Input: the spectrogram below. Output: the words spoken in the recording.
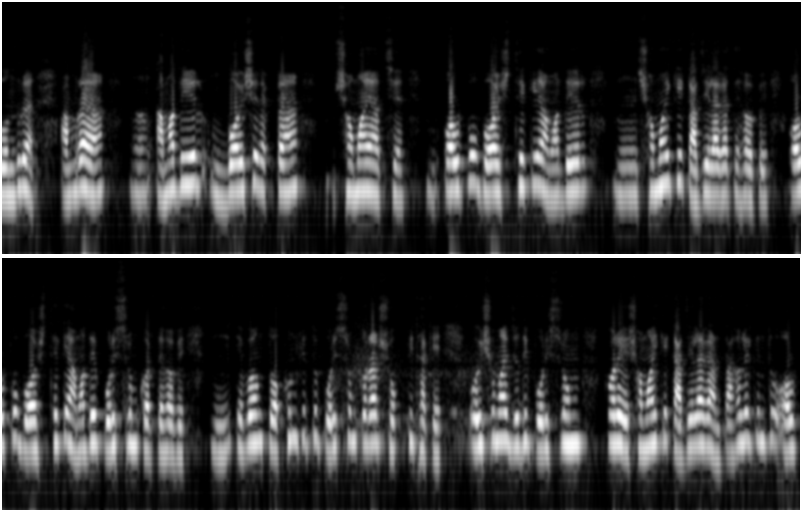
বন্ধুরা, আমরা আমাদের বয়সের একটা সময় আছে। অল্প বয়স থেকে আমাদের সময়কে কাজে লাগাতে হবে। অল্প বয়স থেকে আমাদের পরিশ্রম করতে হবে। এবং তখন কিন্তু পরিশ্রম করার শক্তি থাকে। ওই সময় যদি পরিশ্রম করে সময়কে কাজে লাগান, তাহলে কিন্তু অল্প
